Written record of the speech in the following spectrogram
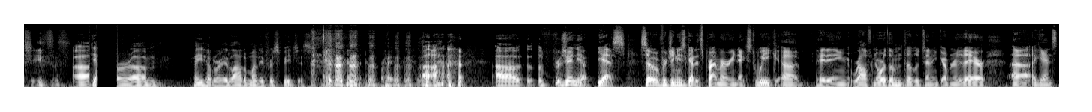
Jesus. Uh, yeah, or um, pay Hillary a lot of money for speeches. right. Uh, uh, Virginia. Yes. So Virginia's got its primary next week, uh, pitting Ralph Northam, the lieutenant governor there, uh, against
